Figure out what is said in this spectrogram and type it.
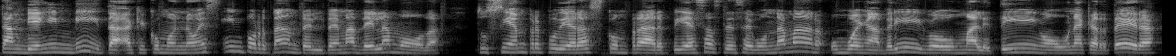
También invita a que como no es importante el tema de la moda, tú siempre pudieras comprar piezas de segunda mano, un buen abrigo, un maletín o una cartera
